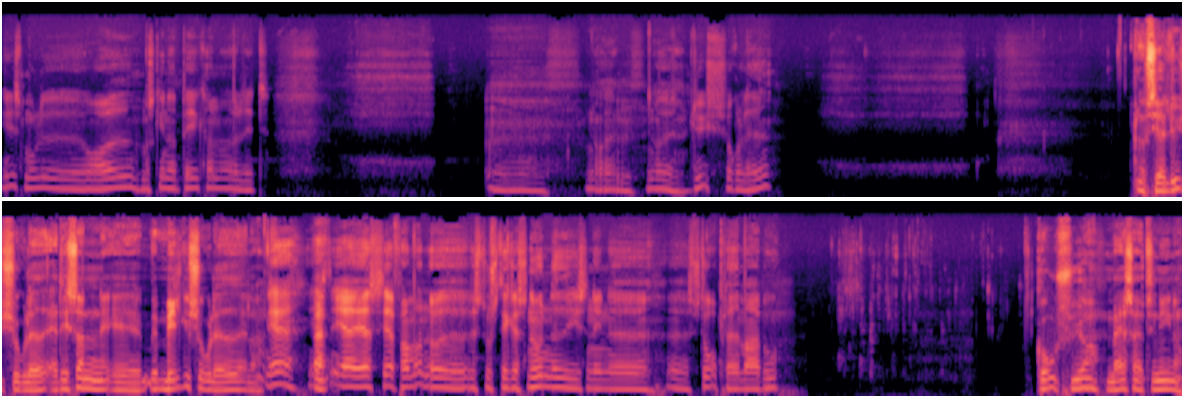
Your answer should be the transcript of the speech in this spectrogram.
lille smule røde, måske noget bacon og lidt øh, noget, noget lys chokolade. Nu siger lys chokolade. Er det sådan øh, mælkechokolade? Eller? Ja, jeg, ja. Jeg, jeg ser for mig noget, hvis du stikker snuden ned i sådan en øh, øh, stor plade marabu. God syre, masser af tanniner.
